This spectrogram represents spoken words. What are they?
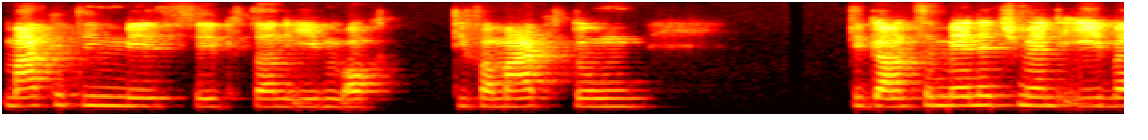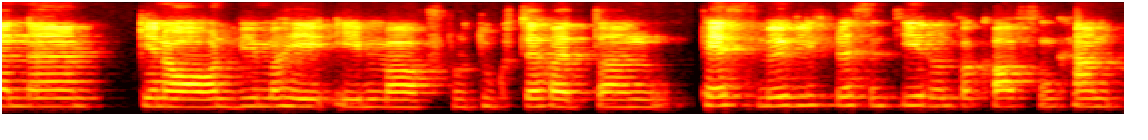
marketingmäßig, dann eben auch die Vermarktung, die ganze Management-Ebene, genau, und wie man hier eben auch Produkte halt dann bestmöglich präsentiert und verkaufen kann.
